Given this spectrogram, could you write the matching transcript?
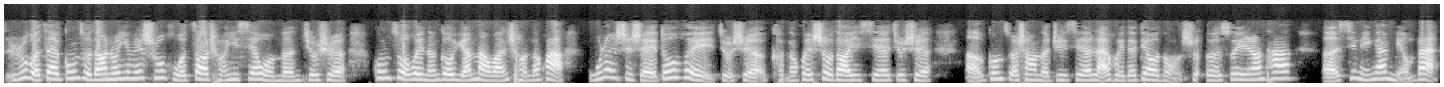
如果在工作当中因为疏忽造成一些我们就是工作未能够圆满完成的话，无论是谁都会就是可能会受到一些就是呃工作上的这些来回的调动，是呃所以让他呃心里应该明白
